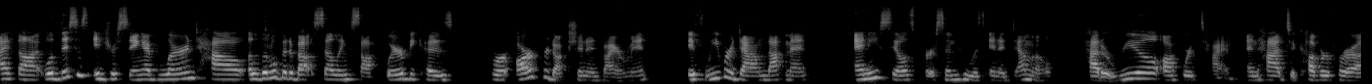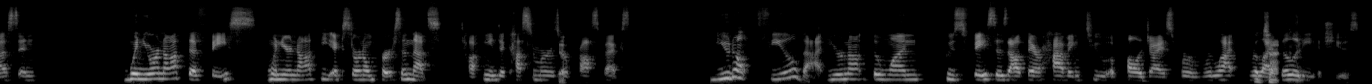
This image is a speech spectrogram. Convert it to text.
I thought, well, this is interesting. I've learned how a little bit about selling software because for our production environment, if we were down, that meant any salesperson who was in a demo had a real awkward time and had to cover for us. And when you're not the face, when you're not the external person that's talking to customers or prospects, you don't feel that. You're not the one whose face is out there having to apologize for reli- reliability exactly. issues.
